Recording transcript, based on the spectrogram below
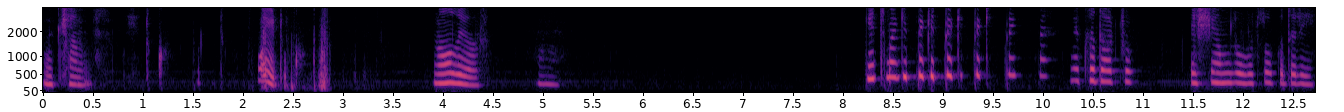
Mükemmel. Uyuduk. Uyuduk. Uyuduk. Ne oluyor? Hı. Gitme gitme gitme gitme gitme gitme. Ne kadar çok eşyamız olursa o kadar iyi.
